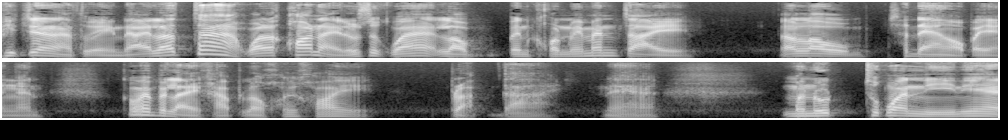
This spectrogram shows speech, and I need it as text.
พิจารณาตัวเองได้ แล้วถ้าหากว่าข้อไหนรู้สึกว่าเราเป็นคนไม่มั่นใจ แล้วเราแสดงออกไปอย่างนั้น ก็ไม่เป็นไรครับ เราค่อยๆปรับได้นะฮะมนุษย์ทุกวันนี้เนี่ย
